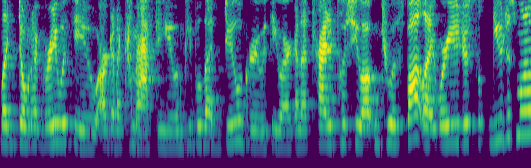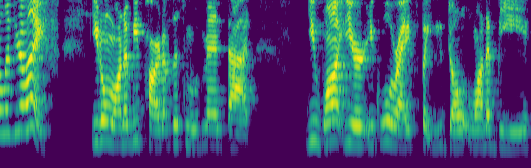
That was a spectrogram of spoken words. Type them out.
like don't agree with you are going to come after you and people that do agree with you are going to try to push you out into a spotlight where you just you just want to live your life. You don't want to be part of this movement that you want your equal rights but you don't want to be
